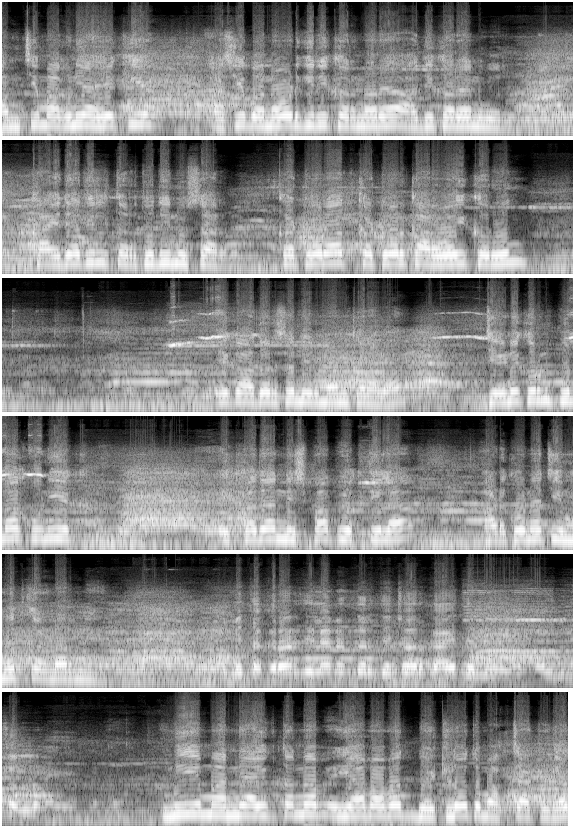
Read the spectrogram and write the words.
आमची मागणी आहे की अशी बनावटगिरी करणाऱ्या अधिकाऱ्यांवर कायद्यातील तरतुदीनुसार कठोरात कठोर कारवाई करून एक आदर्श निर्माण करावा जेणेकरून पुन्हा कोणी एक एखाद्या निष्पाप व्यक्तीला अडकवण्याची हिंमत करणार नाही. तुम्ही तक्रार दिल्यानंतर त्याच्यावर काय त्यांनी पाऊल उचललं? मी मान्य आयुक्तांना याबाबत भेटलो होतो मागच्या आठवड्यात.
